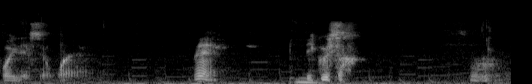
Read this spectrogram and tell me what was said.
こいですよ、これ。ねえ。びっくりした。う ん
